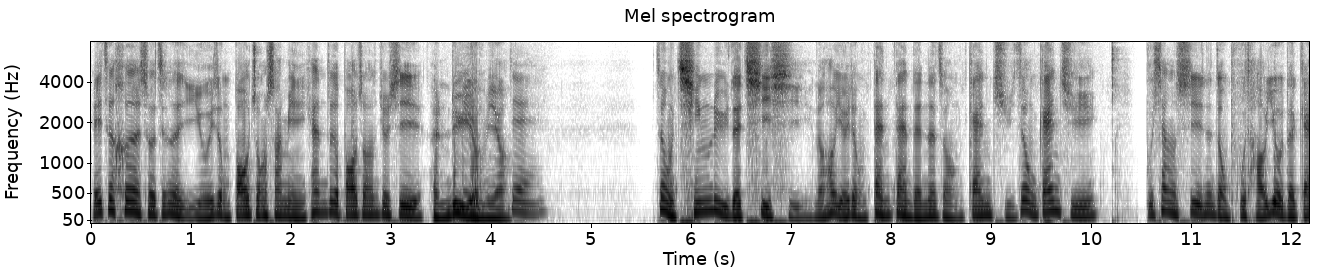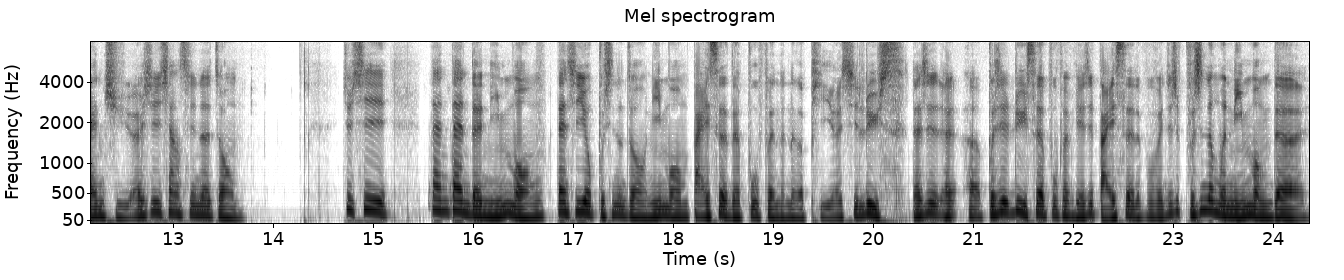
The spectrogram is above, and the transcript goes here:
诶，这喝的时候真的有一种包装上面，你看这个包装就是很绿，有没有？对，这种青绿的气息，然后有一种淡淡的那种柑橘，这种柑橘不像是那种葡萄柚的柑橘，而是像是那种。就是淡淡的柠檬，但是又不是那种柠檬白色的部分的那个皮，而是绿色，但是呃呃不是绿色部分，也是白色的部分，就是不是那么柠檬的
